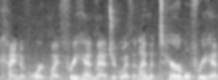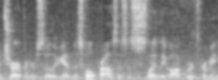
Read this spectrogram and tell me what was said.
kind of work my freehand magic with, and I'm a terrible freehand sharpener, so again, this whole process is slightly awkward for me.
